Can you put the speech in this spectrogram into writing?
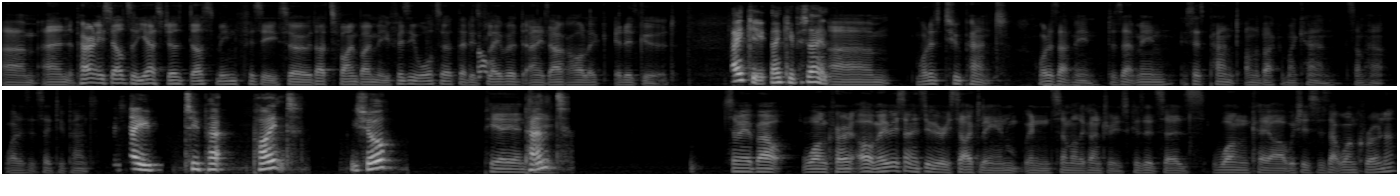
Um, and apparently, seltzer, yes, just does mean fizzy. So that's fine by me. Fizzy water that is flavored and is alcoholic. It is good. Thank you. Thank you for saying. Um, what is two pant? What does that mean? Does that mean it says pant on the back of my can somehow? Why does it say two pant? Say two pa- pint. You sure? P A N T. Pant. Something about one krona. Oh, maybe it's something to do with recycling in, in some other countries because it says one kr, which is is that one krona?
